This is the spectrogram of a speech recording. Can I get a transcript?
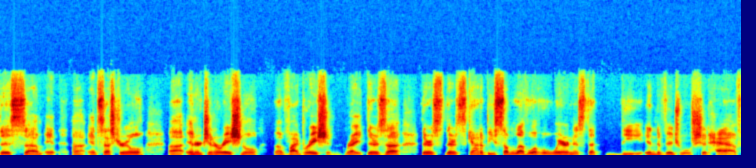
This um, uh, ancestral uh, intergenerational uh, vibration right? There's a there's there's got to be some level of awareness that the individual should have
